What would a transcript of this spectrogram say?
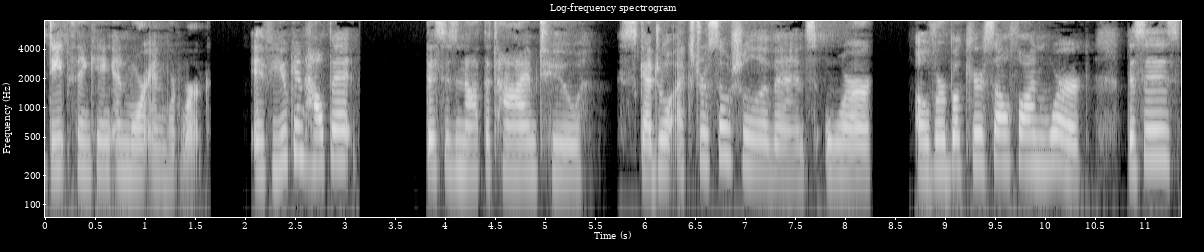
deep thinking, and more inward work. If you can help it, this is not the time to schedule extra social events or overbook yourself on work. This is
